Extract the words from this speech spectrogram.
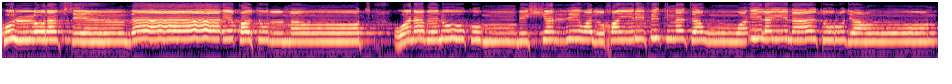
كل نفس ذائقة الموت ونبلوكم بالشر والخير فتنة وإلينا ترجعون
